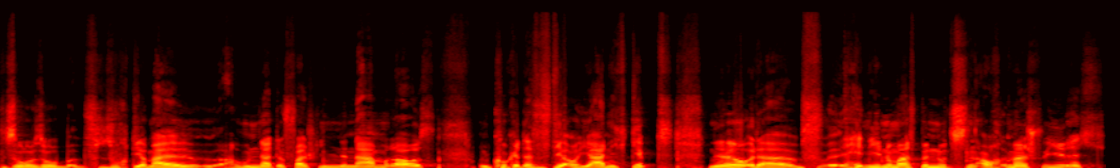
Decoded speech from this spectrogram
so, so, such dir mal hunderte verschiedene Namen raus und gucke, dass es die auch ja nicht gibt, ne, oder Handynummers benutzen, auch immer schwierig.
